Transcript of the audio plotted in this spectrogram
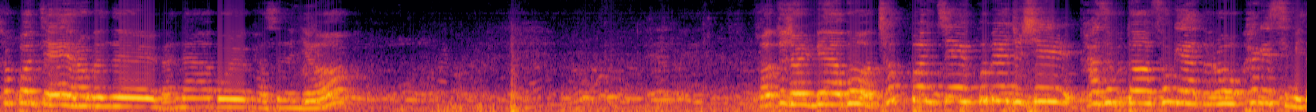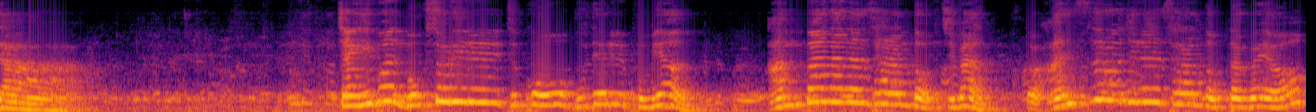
첫 번째 여러분들 만나볼 가수는요. 거두절미하고 첫 번째 꾸며주실 가수부터 소개하도록 하겠습니다. 자, 이분 목소리를 듣고 무대를 보면 안 반하는 사람도 없지만 또 안 쓰러지는 사람도 없다고 해요.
